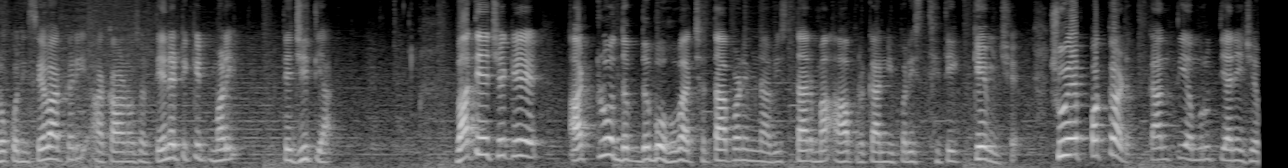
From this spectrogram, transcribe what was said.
લોકોની સેવા કરી. આ કારણોસર તેને ટિકિટ મળી, તે જીત્યા. વાત એ છે કે આટલો દબદબો હોવા છતાં પણ એમના વિસ્તારમાં આ પ્રકારની પરિસ્થિતિ કેમ છે? શું એ પકડ કાંતિ અમૃત્યાની જે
